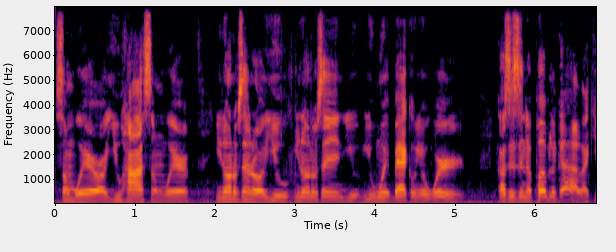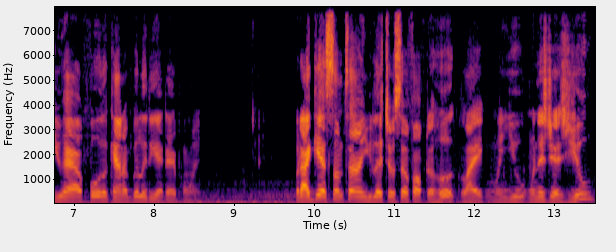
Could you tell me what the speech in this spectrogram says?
somewhere or you high somewhere, you know what I'm saying? Or you, you know what I'm saying? You you went back on your word because it's in the public eye. Like you have full accountability at that point. But I guess sometimes you let yourself off the hook. Like when you when it's just you,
